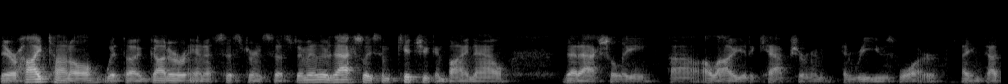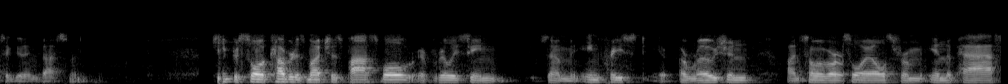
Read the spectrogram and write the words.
their high tunnel with a gutter and a cistern system. And there's actually some kits you can buy now that actually uh, allow you to capture and, and reuse water. I think that's a good investment. Keep your soil covered as much as possible. We've really seen some increased erosion on some of our soils from in the past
